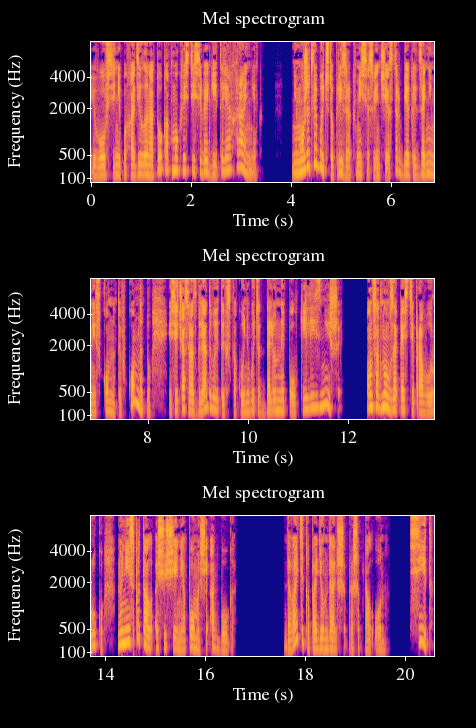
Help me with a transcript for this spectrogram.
и вовсе не походило на то, как мог вести себя гид или охранник. Не может ли быть, что призрак миссис Винчестер бегает за ними из комнаты в комнату и сейчас разглядывает их с какой-нибудь отдаленной полки или из ниши? Он согнул в запястье правую руку, но не испытал ощущения помощи от Бога. «Давайте-ка пойдем дальше», — прошептал он. «Сид»,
